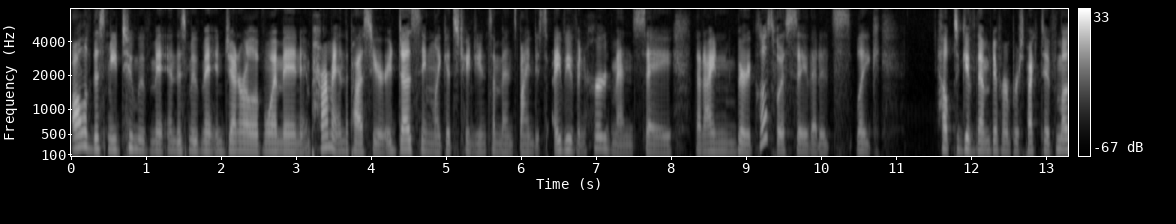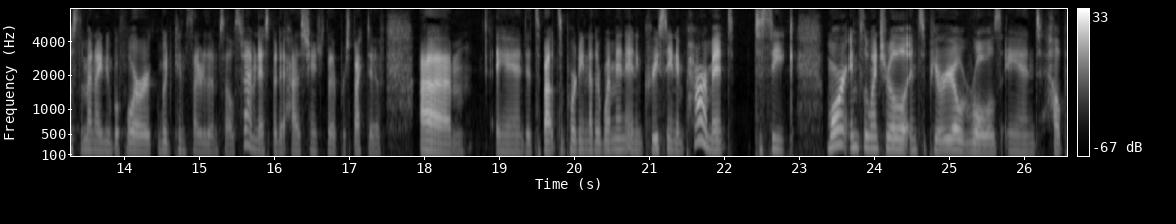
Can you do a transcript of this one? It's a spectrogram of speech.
all of this Me Too movement and this movement in general of women empowerment in the past year, it does seem like it's changing some men's minds. I've even heard men say that I'm very close with say that it's like helped to give them different perspective. Most of the men I knew before would consider themselves feminists, but it has changed their perspective. Um, and it's about supporting other women and increasing empowerment to seek more influential and superior roles and help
